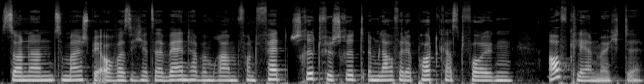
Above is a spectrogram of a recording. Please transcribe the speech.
sondern zum Beispiel auch, was ich jetzt erwähnt habe, im Rahmen von Fett, Schritt für Schritt im Laufe der Podcast-Folgen aufklären möchte.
